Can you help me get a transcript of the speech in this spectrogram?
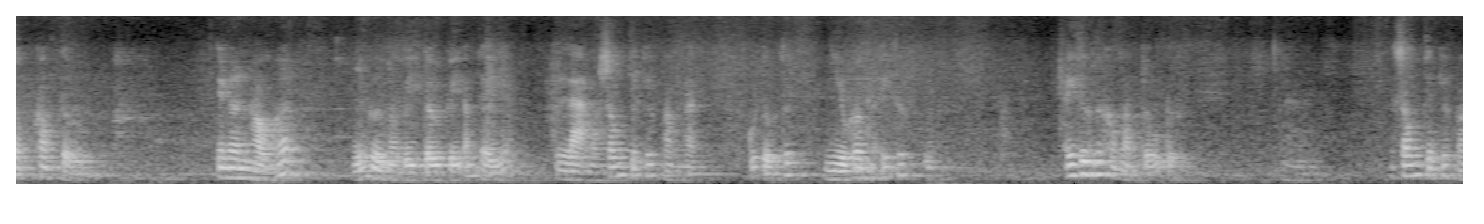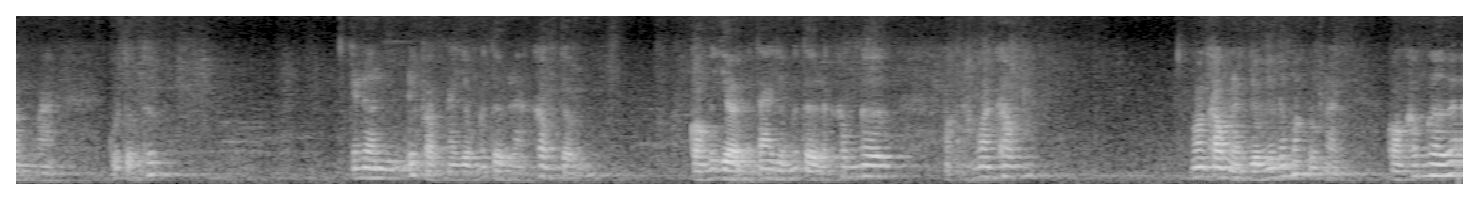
trong không tự, cho nên hầu hết những người mà bị tự kỷ ấm thị là họ sống trên cái phần này của tự thức nhiều hơn là ý thức. Ý thức nó không làm chủ được. À, nó sống trên cái phần mà của tưởng thức cho nên Đức Phật này dùng cái từ là không tưởng. Còn bây giờ người ta dùng cái từ là không ngơ hoặc là quan không. Quan không là dường như nó mất luôn rồi. Còn không ngơ á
